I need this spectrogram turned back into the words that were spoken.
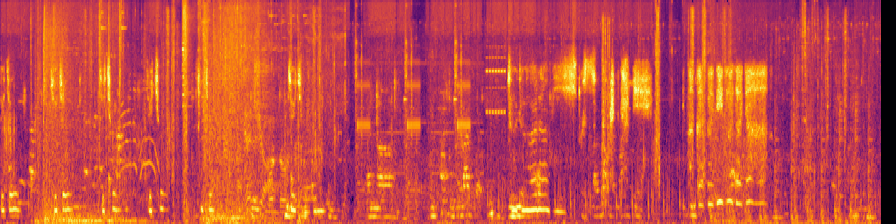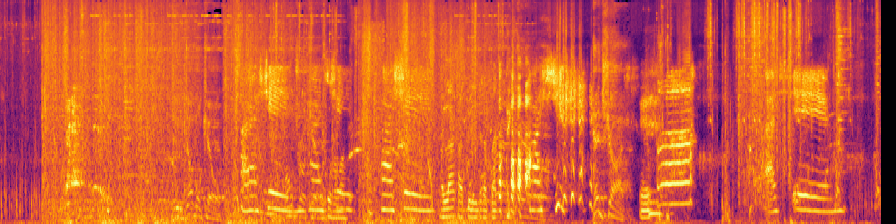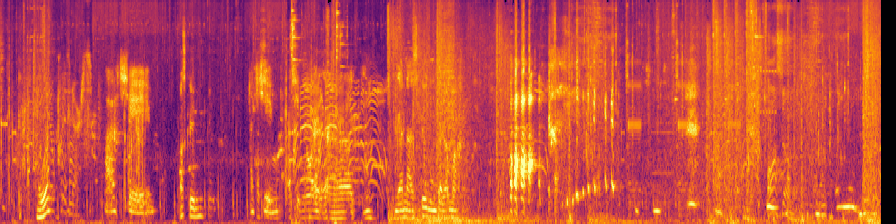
Jujur Jujur Jujur Jujur Jujur Jujur Jujur ada di kesukaan kami Akan begitu saja Hashim, Hashim, Hashim, Alah satu lagi tak dapat. Hashim. Headshot. eh. Ah. Hashim, Apa? Mas krim. Hashim. Asyik. Uh, Gak nak skill minta gambar. Awesome.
